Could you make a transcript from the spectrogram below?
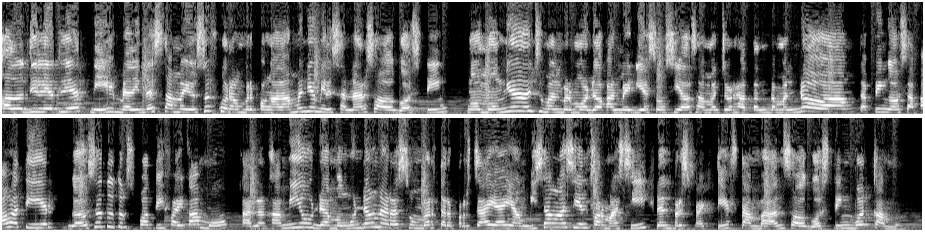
Kalau dilihat-lihat nih, Melinda sama Yusuf kurang berpengalaman ya listener soal ghosting. Ngomongnya cuma bermodalkan media sosial sama curhatan temen doang. Tapi nggak usah khawatir, nggak usah tutup Spotify kamu, karena kami udah mengundang narasumber terpercaya yang bisa ngasih informasi dan perspektif tambahan soal ghosting buat kamu.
